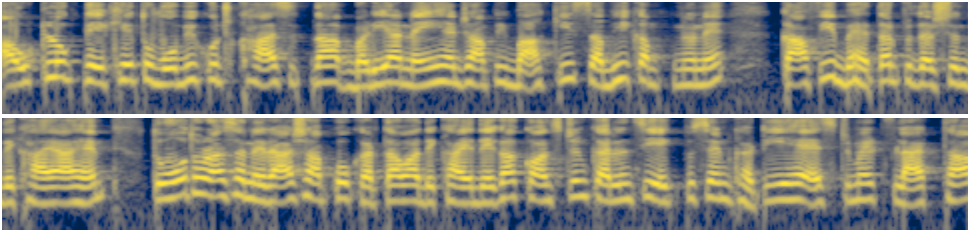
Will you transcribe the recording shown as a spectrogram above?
आउटलुक देखें तो वो भी कुछ खास इतना बढ़िया नहीं है जहाँ पे बाकी सभी कंपनियों ने काफ़ी बेहतर प्रदर्शन दिखाया है। तो वो थोड़ा सा निराश आपको करता हुआ दिखाई देगा। कांस्टेंट करेंसी एक परसेंट घटी है एस्टिमेट फ्लैट था।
